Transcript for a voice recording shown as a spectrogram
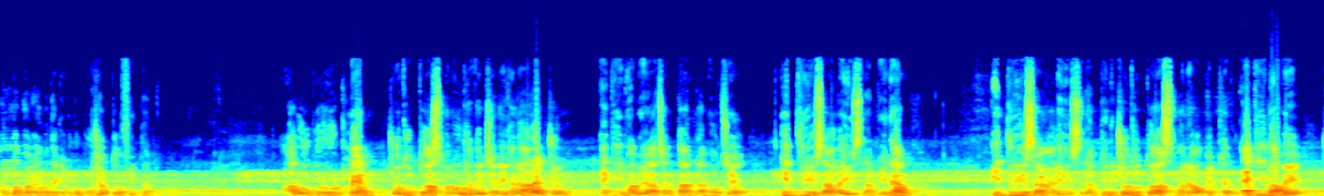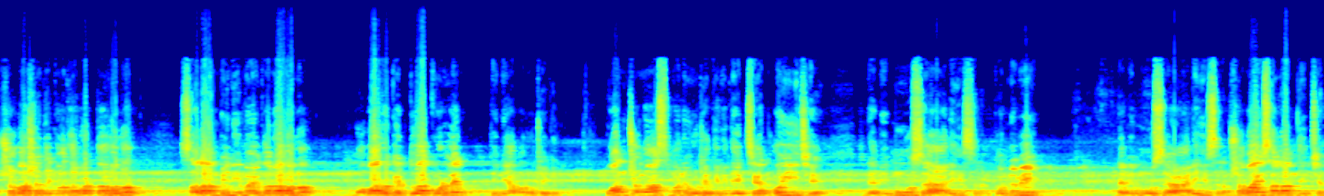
আল্লাহ আমাদেরকে এগুলো বোঝার তৌফিক দান। আরও উপরে উঠলেন, চতুর্থ আসমানে উঠে দেখছেন এখানে আরেকজন একইভাবে আছেন। তার নাম হচ্ছে ইদ্রিস আলাই ইসলাম কি নাম? ইদ্রিস আলী ইসলাম তিনি চতুর্থ আসমানে অপেক্ষা। একইভাবে সবার সাথে কথাবার্তা হলো, সালাম বিনিময় করা হলো, মোবারকের দোয়া করলেন, তিনি আবার উঠে গেলেন। পঞ্চম আসমানে উঠে তিনি দেখছেন ওই ইচ্ছে নবী মুসা আলী ইসলাম কোন নবী? নবী মুসা আলী ইসলাম সবাই সালাম দিচ্ছেন,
